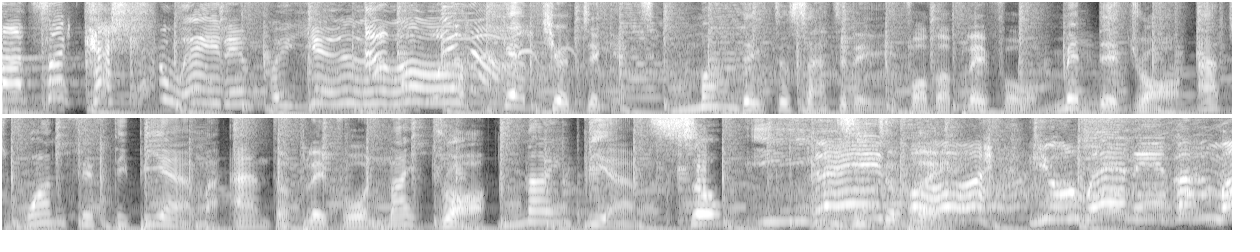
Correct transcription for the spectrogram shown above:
There'll be lots of cash waiting for you. Get your tickets Monday to Saturday for the Play 4 midday draw at 1.50 p.m. and the Play 4 night draw 9 p.m. So easy Play to play. for, you'll win even more.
